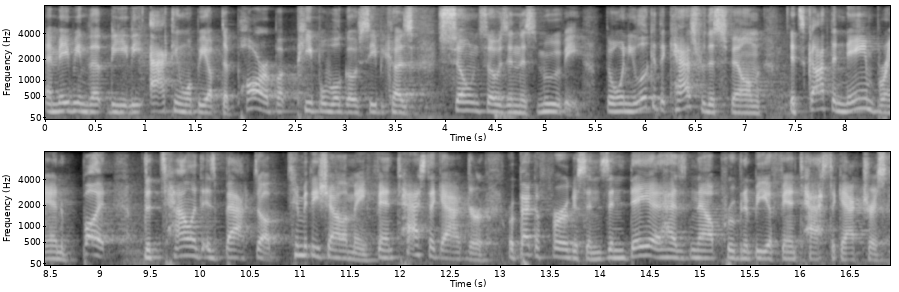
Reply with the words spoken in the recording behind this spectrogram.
and maybe the, the, the acting won't be up to par, but people will go see because so and so is in this movie. But when you look at the cast for this film, it's got the name brand, but the talent is backed up. Timothée Chalamet, fantastic actor. Rebecca Ferguson, Zendaya has now proven to be a fantastic actress.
